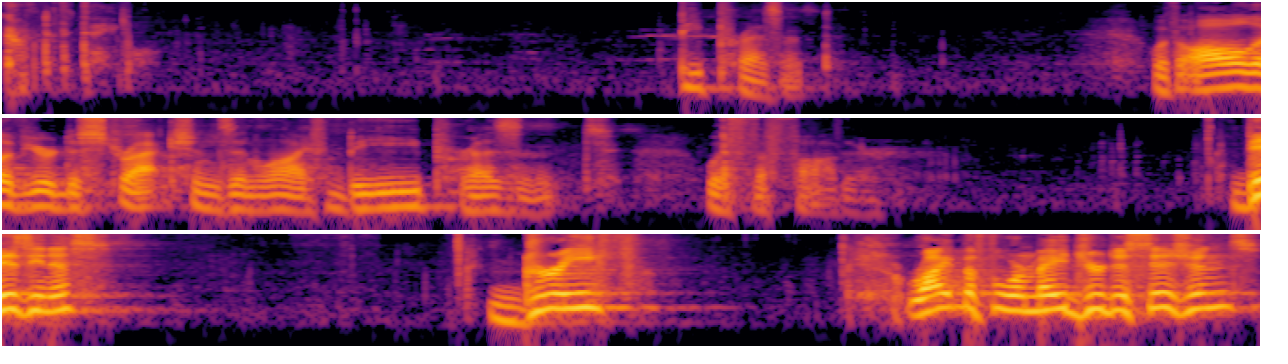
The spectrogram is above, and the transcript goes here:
Come to the table. Be present. With all of your distractions in life, be present with the Father. Busyness, grief, right before major decisions.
